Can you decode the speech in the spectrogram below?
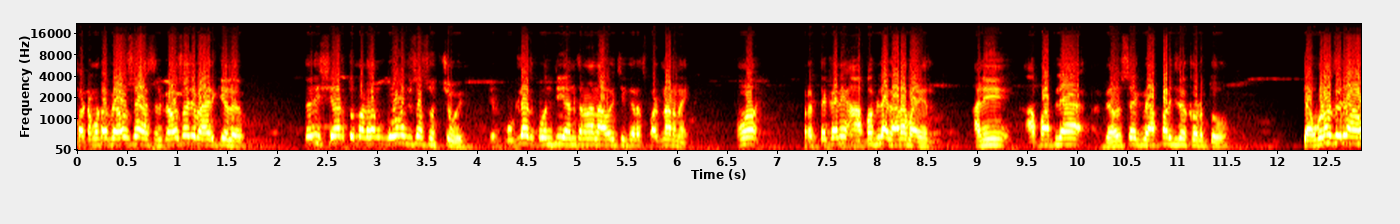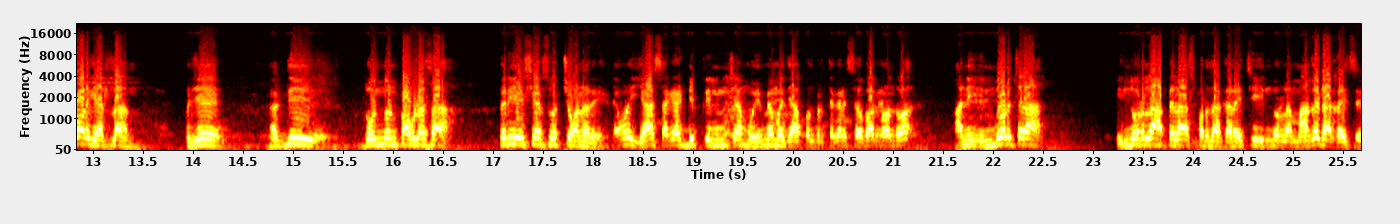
छोटा मोठा व्यवसाय असेल व्यवसायाच्या बाहेर केलं तरी शहर तुम्हाला सांग दोन दिवसात स्वच्छ होईल. म्हणजे कुठल्याच कोणती यंत्रणा लावायची गरज पडणार नाही. त्यामुळं प्रत्येकाने आपापल्या घराबाहेर आणि आपापल्या व्यावसायिक व्यापार जिथं करतो तेवढा जरी आवार घेतला म्हणजे अगदी दोन दोन पावलाचा तरी हे शहर स्वच्छ होणार आहे. त्यामुळे या सगळ्या डीप क्लिनिंगच्या मोहिमेमध्ये आपण प्रत्येकाने सहभाग नोंदवा आणि इंदोरच्या इंदोरला आपल्याला स्पर्धा करायची इंदोरला मागं टाकायचं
